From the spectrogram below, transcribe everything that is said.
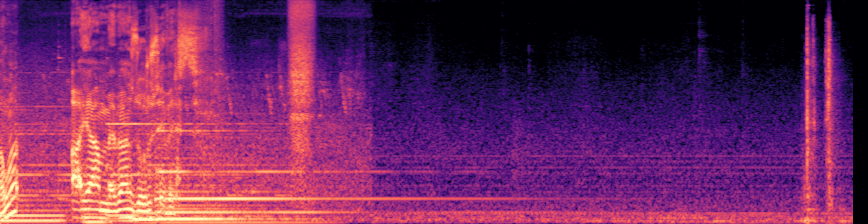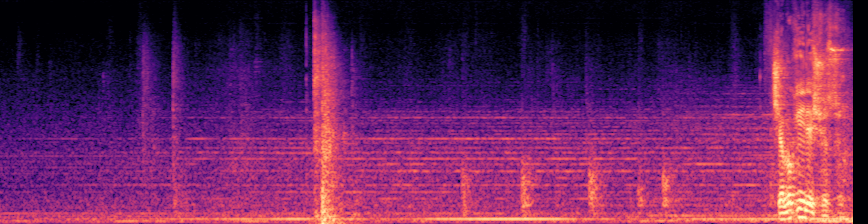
Ama ayağım ve ben zoru severiz. Çabuk iyileşiyorsun.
